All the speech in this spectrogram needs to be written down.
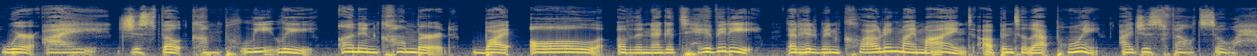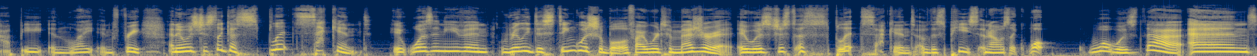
where I just felt completely unencumbered by all of the negativity that had been clouding my mind up until that point. I just felt so happy and light and free. And it was just like a split second. It wasn't even really distinguishable if I were to measure it. It was just a split second of this peace. And I was like, whoa, what was that? And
